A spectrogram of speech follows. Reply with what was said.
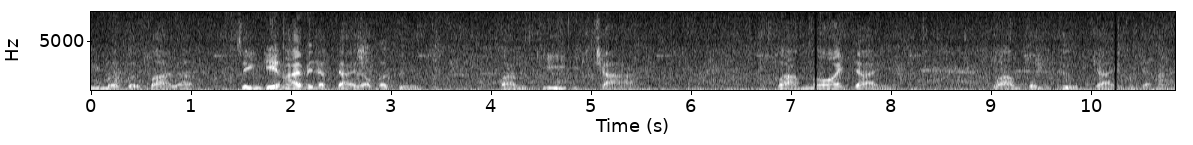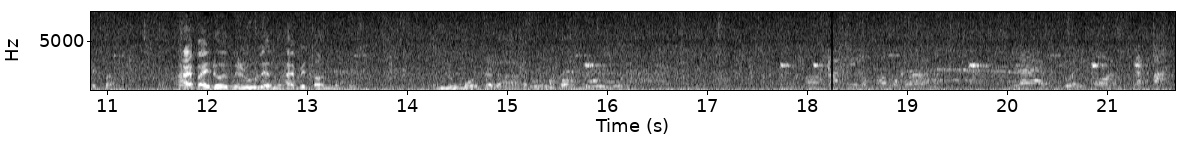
อิ่มเบิกเบิกบานแล้ว สิ่งที่หายไปจากใจเราก็คือความขี้อิจฉา ความน้อยใจ ความขมขื่นใจมันจะหายไป หายไปโดยไม่รู้เรื่องหายไปตอนไหนอนุโมทนาอวยพรไปเรื่อยพ่อคะที่หลวงพ่อบอกว่าที่แรกอวยพรจากปากเฉ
